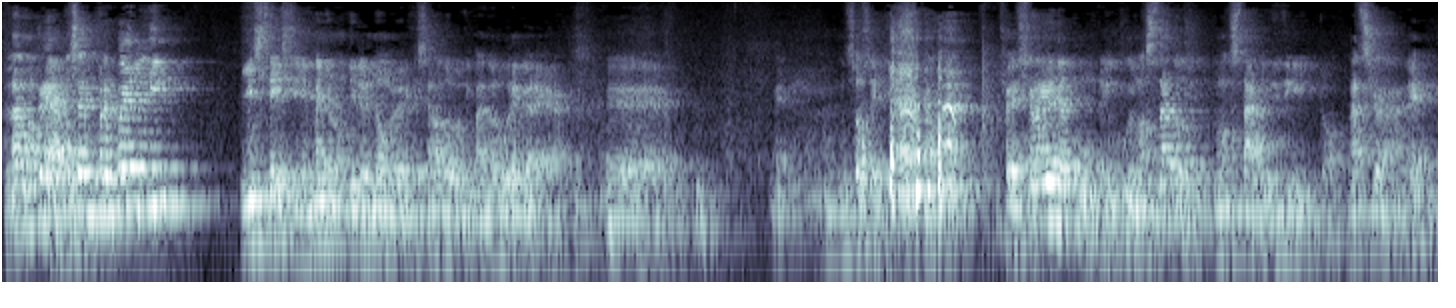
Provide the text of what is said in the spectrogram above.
l'hanno creato sempre quelli, gli stessi, è meglio non dire il nome perché sennò dopo ti mandano pure in galera. Eh, eh non so se... No, cioè siamo arrivati al punto in cui uno Stato, uno stato di diritto nazionale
